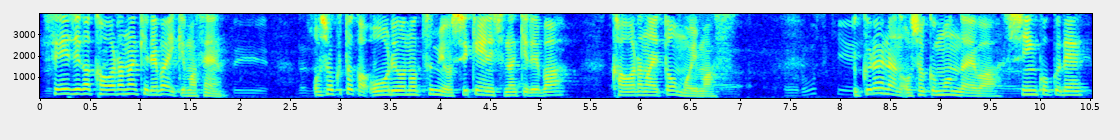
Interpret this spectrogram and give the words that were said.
政治が変わらなければいけません。汚職とか横領の罪を死刑にしなければ変わらないと思います。ウクライナの汚職問題は深刻で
